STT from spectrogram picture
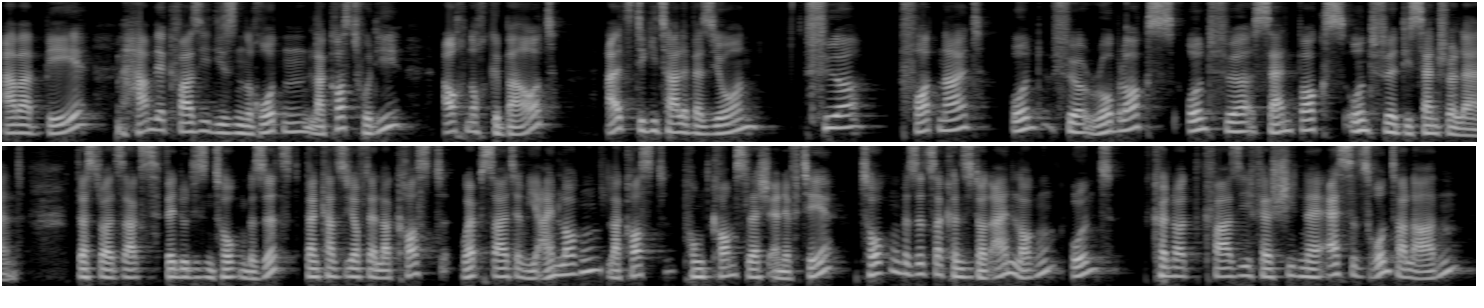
Aber B, haben wir quasi diesen roten Lacoste-Hoodie auch noch gebaut als digitale Version für Fortnite und für Roblox und für Sandbox und für Decentraland dass du halt sagst, wenn du diesen Token besitzt, dann kannst du dich auf der Lacoste-Webseite wie einloggen, lacoste.com slash NFT. Tokenbesitzer können sich dort einloggen und können dort quasi verschiedene Assets runterladen,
